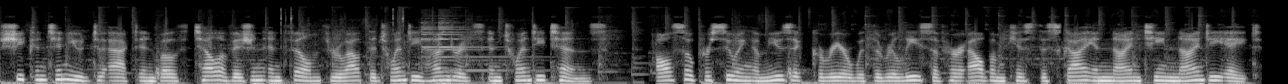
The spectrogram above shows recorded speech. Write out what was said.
She continued to act in both television and film throughout the 2000s and 2010s, also pursuing a music career with the release of her album Kiss the Sky in 1998.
